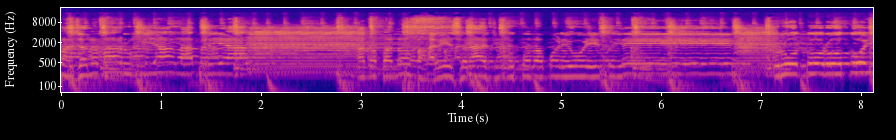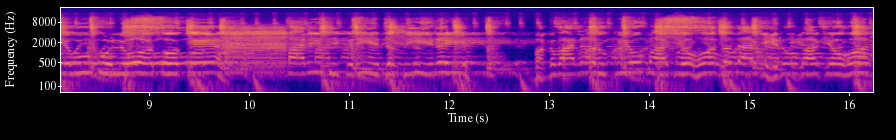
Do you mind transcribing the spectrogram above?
ભજનમાં રૂપિયા વાપર્યા. અને મને ભાવેશ તલ મળ્યો એટલે રોતો રોતો એવું બોલ્યો હતો કે મારી દીકરી જતી રહી. ભગવાન રૂપિયો માગ્યો હોત, દાગીનો માગ્યો હોત,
